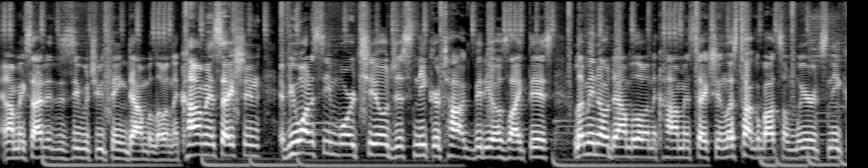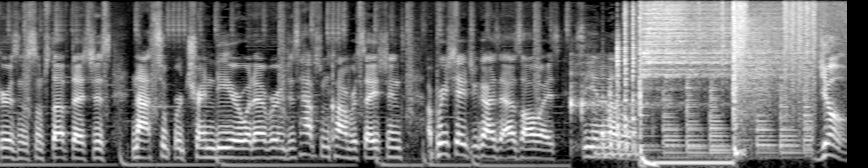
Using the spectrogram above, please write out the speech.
and I'm excited to see what you think down below in the comment section. If you wanna see more chill, just sneaker talk videos like this, let me know down below in the comment section section. Let's talk about some weird sneakers and some stuff that's just not super trendy or whatever and just have some conversations. Appreciate you guys as always. See you in another one. Yo,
